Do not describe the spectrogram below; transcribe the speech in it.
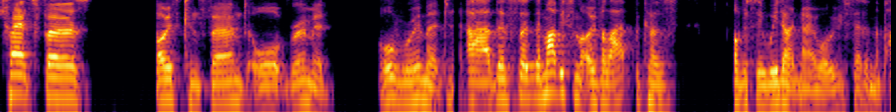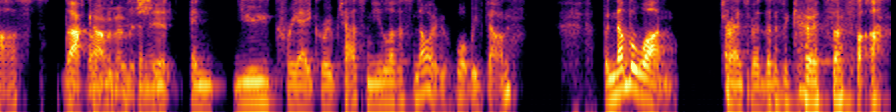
transfers, both confirmed or rumored. Or rumored. Uh, there's uh, there might be some overlap because obviously we don't know what we've said in the past. That's I can't remember shit. And, and you create group chats and you let us know what we've done. But number one transfer that has occurred so far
